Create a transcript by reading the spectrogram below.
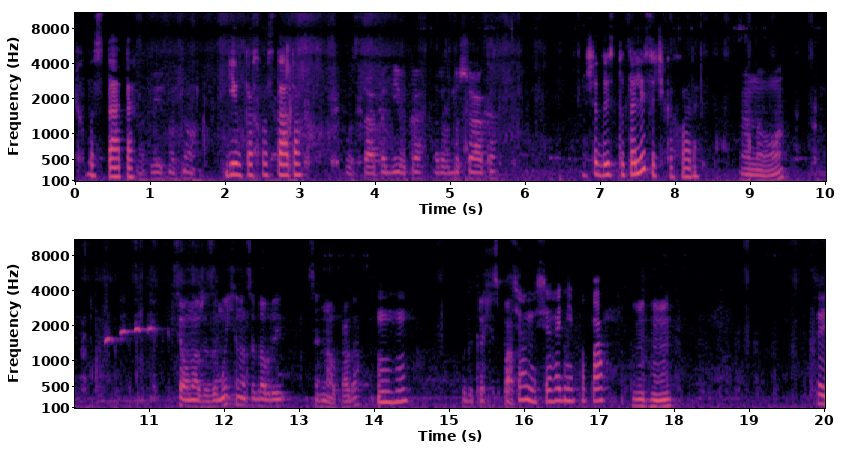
Хвостата. Дівка хвостата. Остата дівка, розбишака. Ще десь тут лісочка ходить. А ну. Все, воно вже замучено, це добрий сигнал, правда? Угу. Буде краще спати. Все, на сьогодні папа. Угу. Це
